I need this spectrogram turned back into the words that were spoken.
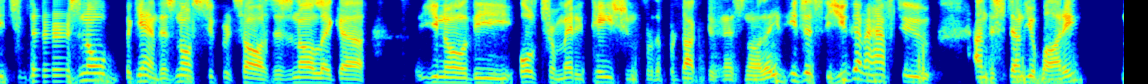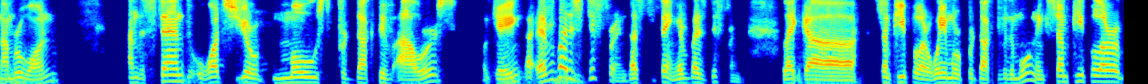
it's there's no again there's no secret sauce. There's no like uh you know the ultra meditation for the productiveness. No, it, it's just you're gonna have to understand your body. Number one, understand what's your most productive hours. Okay, everybody's different. That's the thing. Everybody's different. Like uh, some people are way more productive in the morning. Some people are,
